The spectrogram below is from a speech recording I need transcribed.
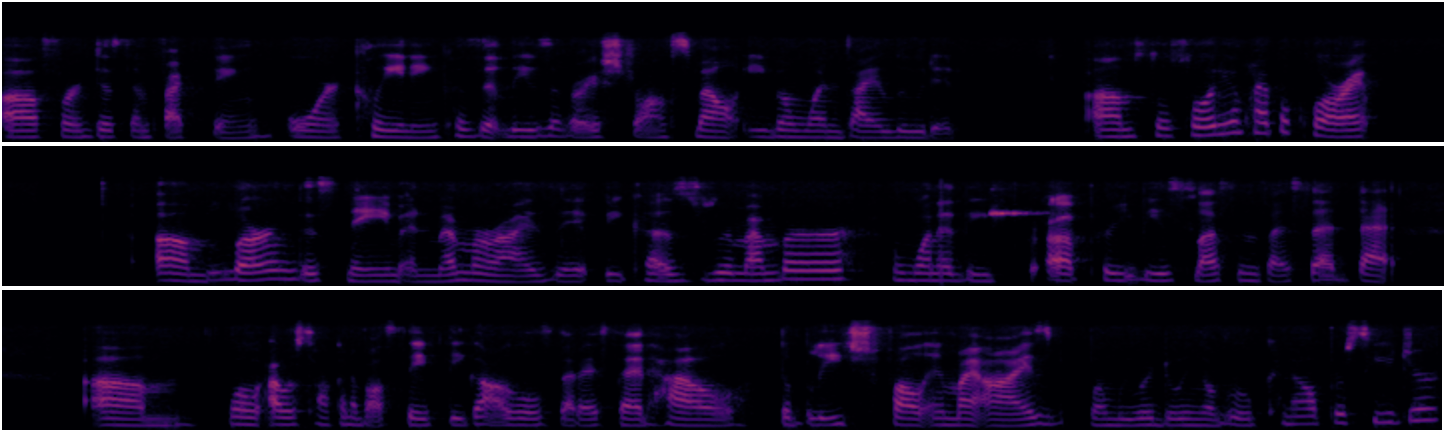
uh, for disinfecting or cleaning because it leaves a very strong smell even when diluted. Um, so sodium hypochlorite, um, learn this name and memorize it because remember one of the uh, previous lessons I said that um, when I was talking about safety goggles that I said how the bleach fell in my eyes when we were doing a root canal procedure.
